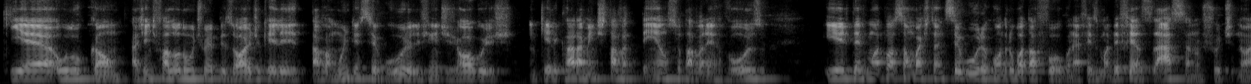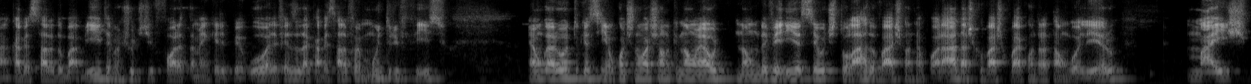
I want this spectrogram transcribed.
que é o Lucão. A gente falou no último episódio que ele estava muito inseguro, ele vinha de jogos em que ele claramente estava tenso, estava nervoso, e ele teve uma atuação bastante segura contra o Botafogo, né? Fez uma defesaça no chute, na cabeçada do Babi, teve um chute de fora também que ele pegou. A defesa da cabeçada foi muito difícil. É um garoto que, assim, eu continuo achando que não é, o, não deveria ser o titular do Vasco na temporada. Acho que o Vasco vai contratar um goleiro, mas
